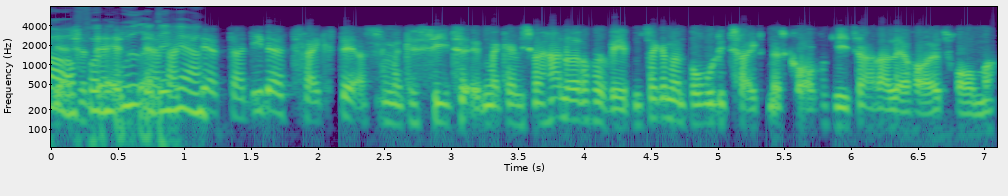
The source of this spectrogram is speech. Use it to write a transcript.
for at få der, den ud af der, det her? Der, der er de der tricks der, som man kan sige til... Man kan, hvis man har noget der på vippen, så kan man bruge de tricks med at skrue på guitaren og lave høje trommer.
